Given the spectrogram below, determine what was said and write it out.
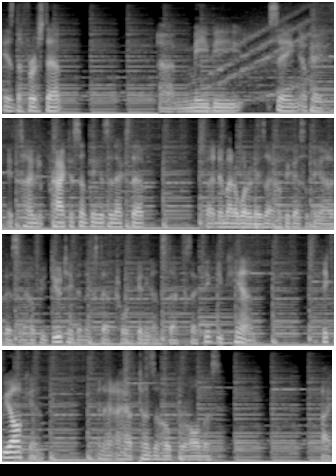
is the first step. Uh, maybe saying, okay, it's time to practice something is the next step. But no matter what it is, I hope you got something out of this, and I hope you do take the next step toward getting unstuck because I think you can. I think we all can. And I, I have tons of hope for all of us. Bye.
